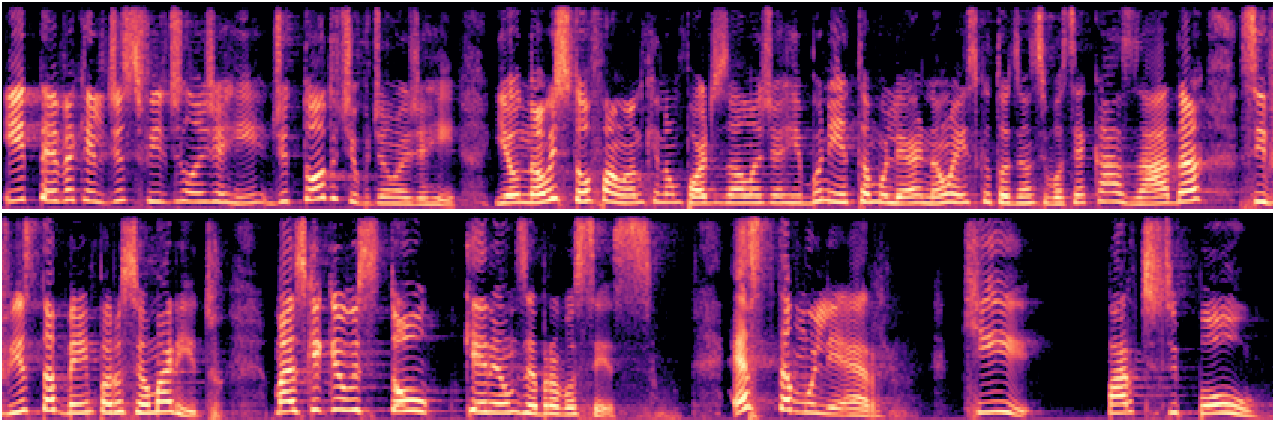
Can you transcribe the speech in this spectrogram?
E teve aquele desfile de lingerie, de todo tipo de lingerie. E eu não estou falando que não pode usar lingerie bonita, mulher, não é isso que eu estou dizendo. Se você é casada, se vista bem para o seu marido. Mas o que, que eu estou querendo dizer para vocês? Esta mulher que participou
